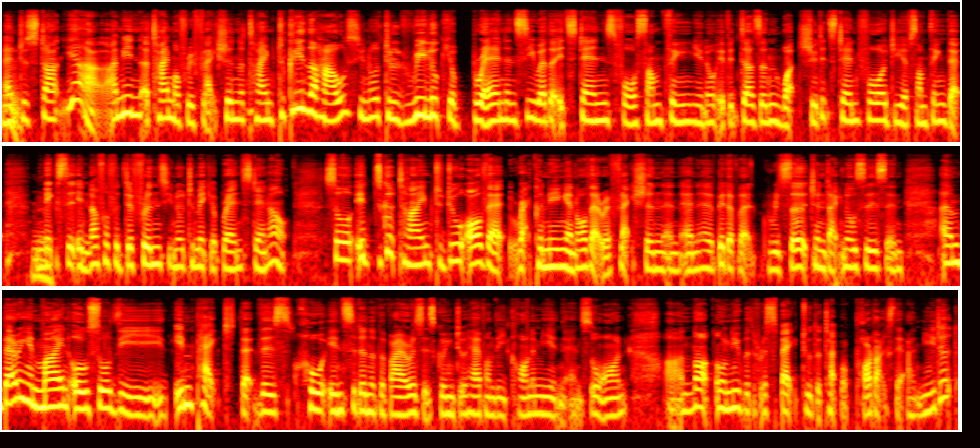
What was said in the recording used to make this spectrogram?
and to start, yeah, I mean, a time of reflection, a time to clean the house, you know, to relook your brand and see whether it stands for something, you know, if it doesn't, what should it stand for? Do you have something that makes it enough of a difference, you know, to make your brand stand out? So it's a good time to do all that reckoning and all that reflection and, and a bit of that research and diagnosis and um, bearing in mind also the impact that this whole incident of the virus is going to have on the economy and, and so on, uh, not only with respect to the type of products that are needed,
